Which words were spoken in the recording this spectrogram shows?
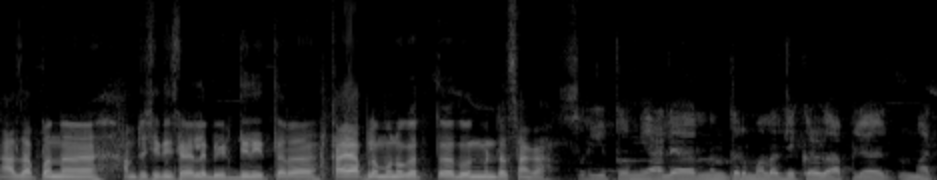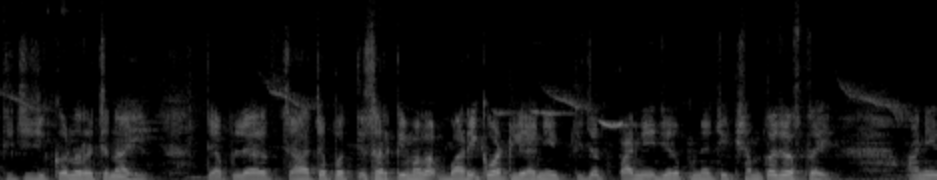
आज आपण आमच्या शेतीशाळेला भेट दिली तर काय आपलं मनोगत दोन मिनटात सांगा. सर इथं मी आल्यानंतर मला जे कळलं आपल्या मातीची जी कणरचना आहे ती आपल्या चहाच्या पत्तीसारखी मला बारीक वाटली आणि तिच्यात पाणी झिरपण्याची क्षमता जास्त आहे. आणि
